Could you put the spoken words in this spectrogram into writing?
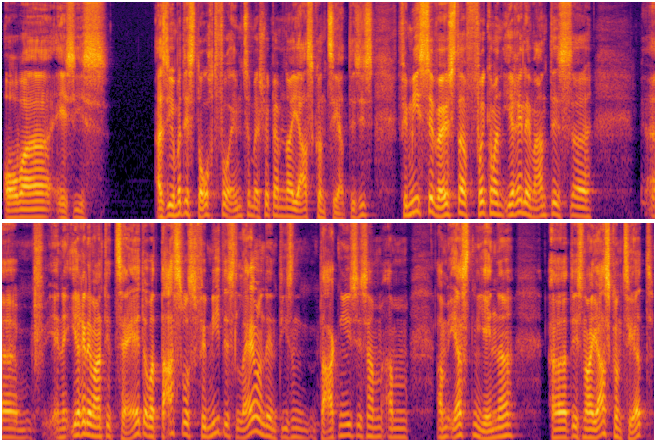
aber es ist, also ich habe mir das gedacht, vor allem zum Beispiel beim Neujahrskonzert. Das ist für mich Silvester vollkommen irrelevantes, äh, äh, eine irrelevante Zeit, aber das, was für mich das Leibende in diesen Tagen ist, ist am, am, am 1. Jänner äh, das Neujahrskonzert,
